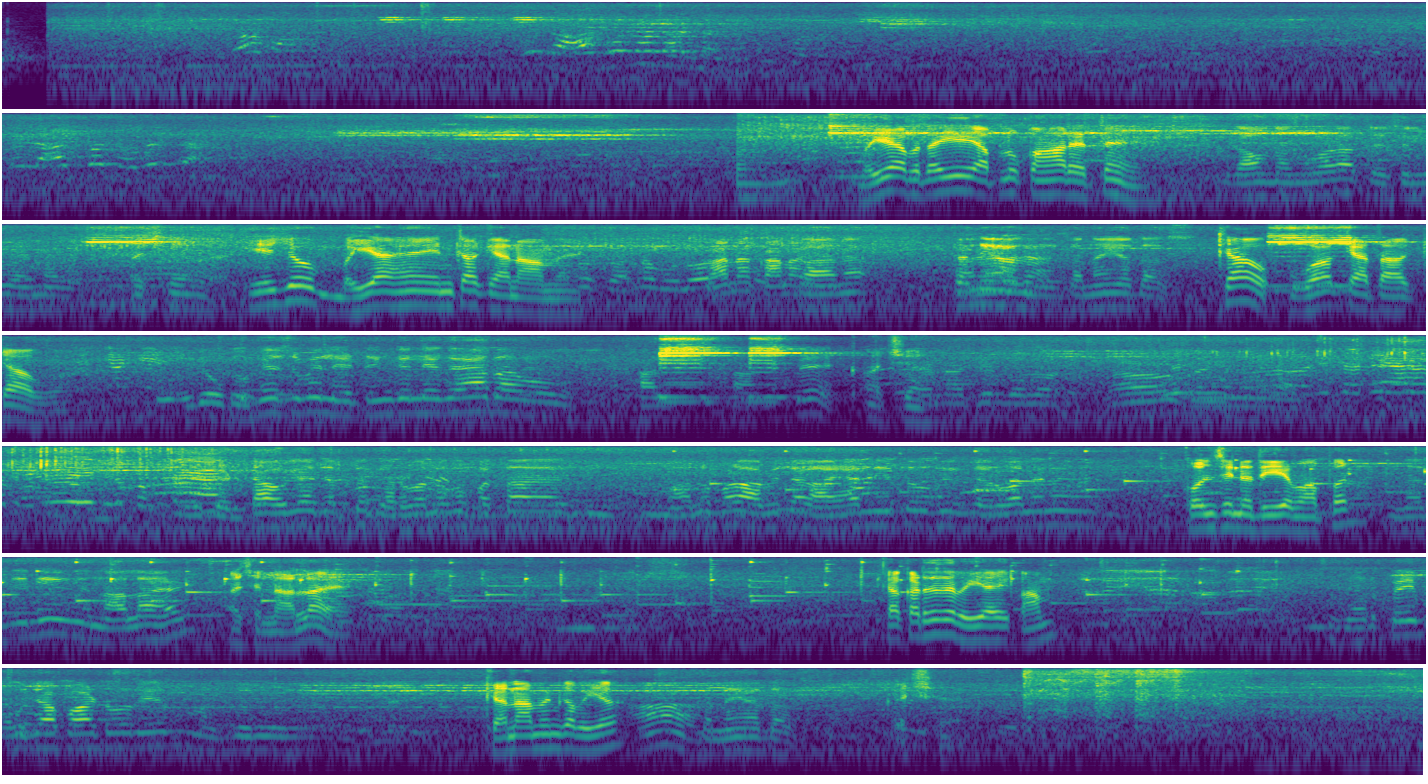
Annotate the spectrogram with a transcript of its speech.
भैया बताइए आप लोग कहाँ रहते हैं? गाँव दंगवाड़ा तहसील अच्छा ये जो भैया हैं इनका क्या नाम है? गाना कन्हैया कन्हैया दास। क्या हुआ क्या था क्या हुआ? सुबह सुबह लेटरिन के लिए गया था वो अच्छा। घंटा हो गया जब तक घर वालों को पता मालूम पड़ा अभी तक आया नहीं तो फिर घर वाले ने कौन सी नदी है वहाँ पर? नदी नहीं नाला है। अच्छा नाला है। क्या करते थे भैया ये काम? घर पे ही पूजा पाठ हो रही है मजदूरी क्या नाम है इनका भैया? हाँ कन्हैया दास। अच्छा।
